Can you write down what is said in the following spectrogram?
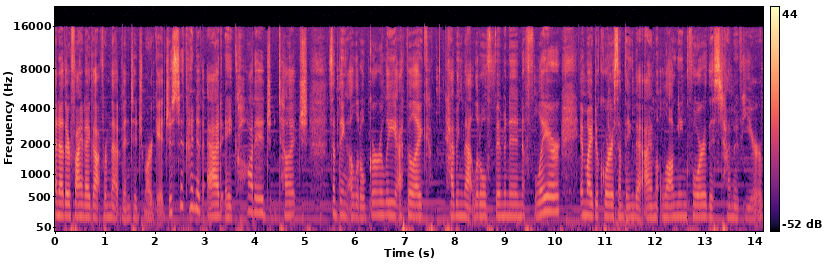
another find I got from that vintage market, just to kind of add a cottage touch something a little girly. I feel like having that little feminine flair in my decor is something that I'm longing for this time of year.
